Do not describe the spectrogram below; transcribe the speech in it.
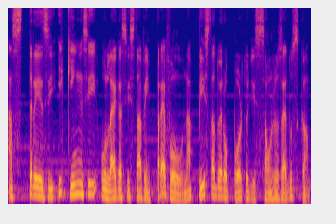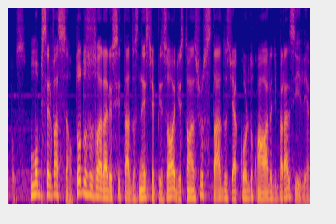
às 13h15, o Legacy estava em pré-voo na pista do aeroporto de São José dos Campos. Uma observação: todos os horários citados neste episódio estão ajustados de acordo com a hora de Brasília.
